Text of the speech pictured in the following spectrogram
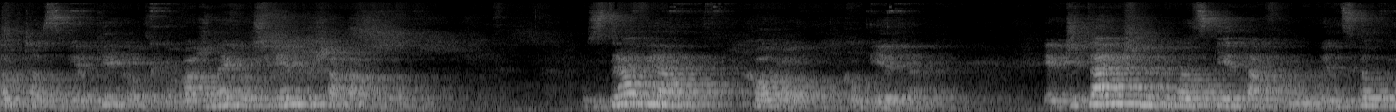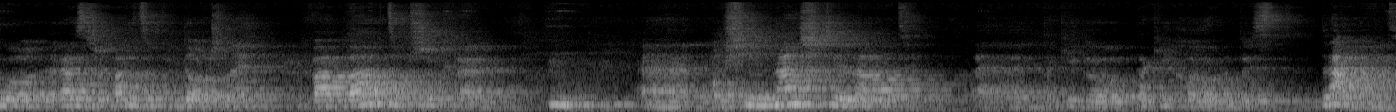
podczas wielkiego, tego ważnego świętu szabatu, uzdrawia chorą kobietę. Jak czytaliśmy, była zgięta w pół, więc to było raz, że bardzo widoczne, dwa bardzo przykre. E, 18 lat e, takiego, takiej choroby. To jest dramat,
